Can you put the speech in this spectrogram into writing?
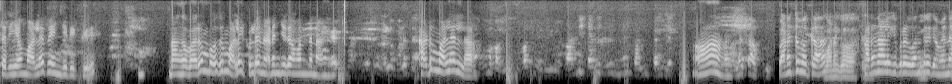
சரியா மழை பெஞ்சிருக்கு. நாங்க வரும்போது மழைக்குள்ள நனைஞ்சுதான் வந்த நாங்க. கடும் மழை இல்ல? வணக்கம் அக்கா. வணக்கம். கடை நாளைக்கு பிறகு வந்திருக்கோம் என்ன?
